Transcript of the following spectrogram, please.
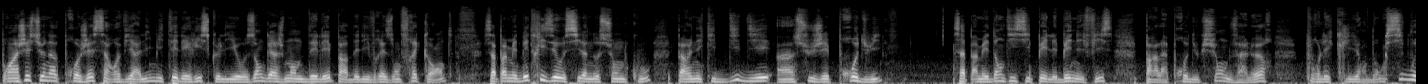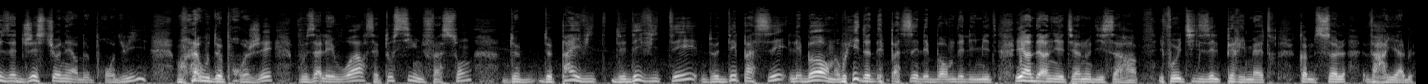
pour un gestionnaire de projet, ça revient à limiter les risques liés aux engagements de délai par des livraisons fréquentes. Ça permet de maîtriser aussi la notion de coût par une équipe dédiée à un sujet produit ça permet d'anticiper les bénéfices par la production de valeur pour les clients. Donc si vous êtes gestionnaire de produits ou de projets, vous allez voir, c'est aussi une façon de, de d'éviter de dépasser les bornes. Oui, de dépasser les bornes des limites. Et un dernier, tiens, nous dit Sarah, il faut utiliser le périmètre comme seule variable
